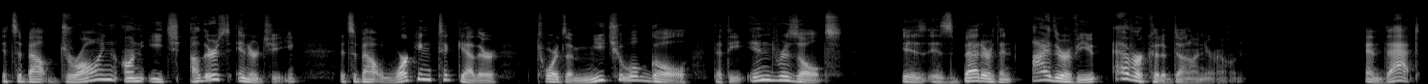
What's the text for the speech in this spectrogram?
It's about drawing on each other's energy. It's about working together towards a mutual goal that the end result is, is better than either of you ever could have done on your own. And that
